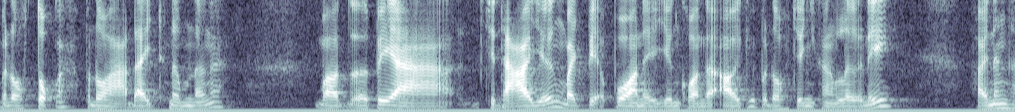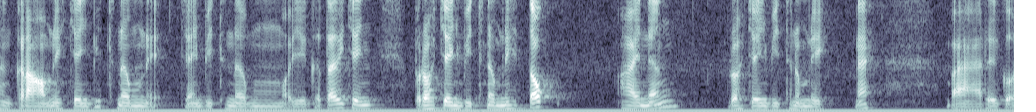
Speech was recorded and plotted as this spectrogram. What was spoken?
បដោះទុកបដោះអាដែកធ្នឹមហ្នឹងបើពេលអាចដាយើងមិនបាច់ពាក់ព័ន្ធទេយើងគ្រាន់តែឲ្យគេបដោះចេញខាងលើនេះហើយនឹងខាងក្រោមនេះចេញពីធ្នឹមនេះចេញពីធ្នឹមយើងក៏ទៅចេញប្រុសចេញពីធ្នឹមនេះຕົកហើយនឹងប្រុសចេញពីធ្នឹមនេះណាបាទឬក៏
